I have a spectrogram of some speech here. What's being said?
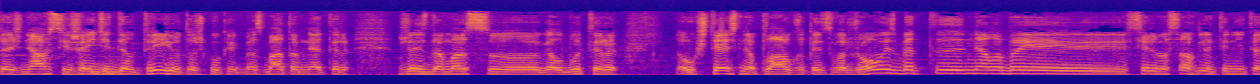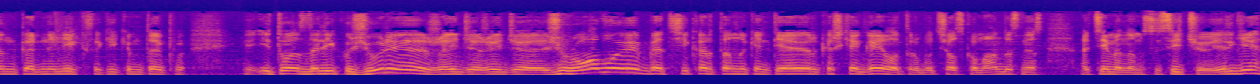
dažniausiai žaidžia dėl trijų taškų, kaip mes matom, net ir žaisdama su galbūt ir aukštesnio plauko tais varžovais, bet nelabai Silvijos auklėtinį ten pernelyg, sakykime taip, į tuos dalykus žiūri, žaidžia, žaidžia žiūrovui, bet šį kartą nukentėjo ir kažkiek gaila turbūt šios komandos, nes atsimenam susičių irgi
